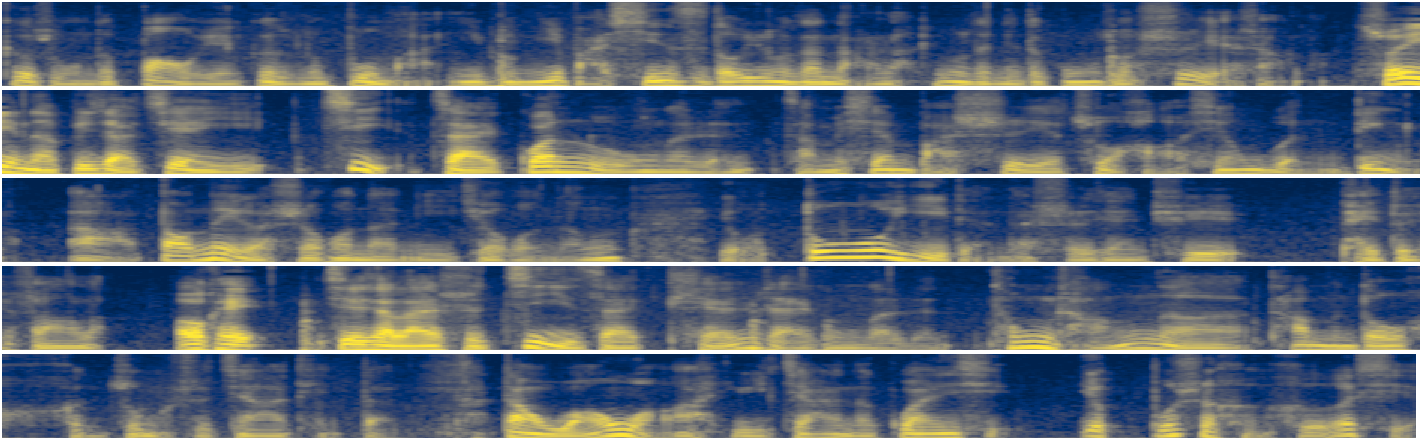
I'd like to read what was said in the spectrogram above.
各种的抱怨，各种的不满，因为你把心思都用在哪儿了？用在你的工作事业上了。所以呢，比较建议，既在官禄宫的人，咱们先把事业做好，先稳定了啊。到那个时候呢，你就能有多一点的时间去陪对方了。OK，接下来是忌在田宅宫的人，通常呢，他们都很重视家庭的，但往往啊，与家人的关系又不是很和谐，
